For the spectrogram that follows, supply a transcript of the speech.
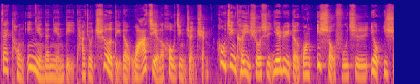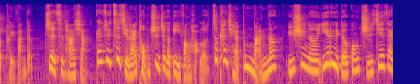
在同一年的年底，他就彻底的瓦解了后晋政权。后晋可以说是耶律德光一手扶持又一手推翻的。这次他想，干脆自己来统治这个地方好了，这看起来不难呢。于是呢，耶律德光直接在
